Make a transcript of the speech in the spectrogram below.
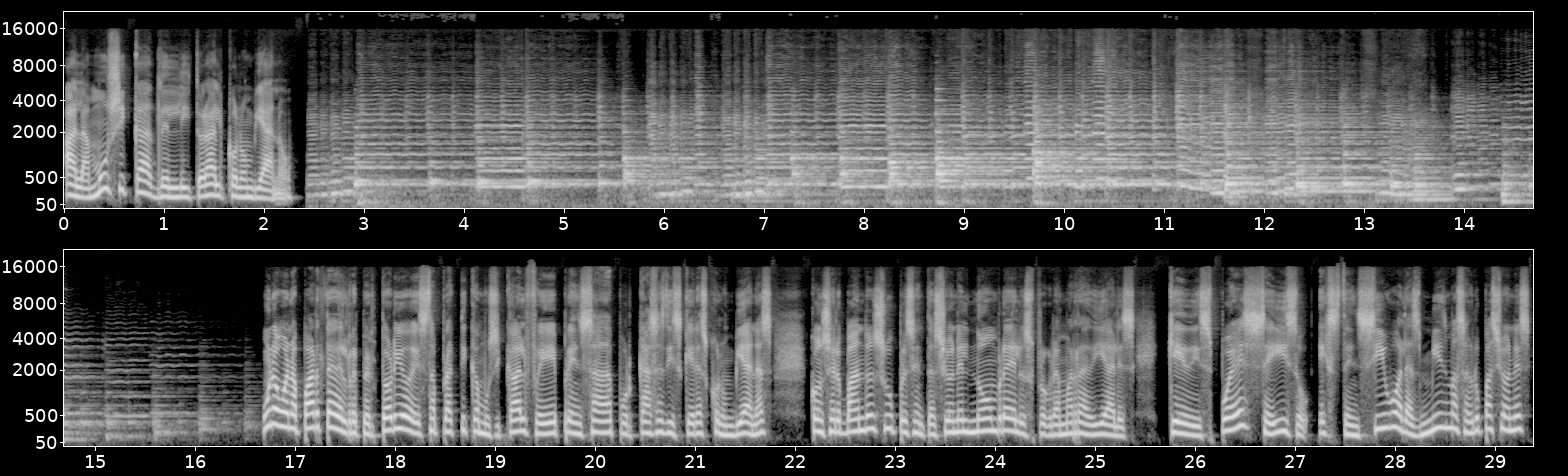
a la música del litoral colombiano. Una buena parte del repertorio de esta práctica musical fue prensada por casas disqueras colombianas, conservando en su presentación el nombre de los programas radiales, que después se hizo extensivo a las mismas agrupaciones,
